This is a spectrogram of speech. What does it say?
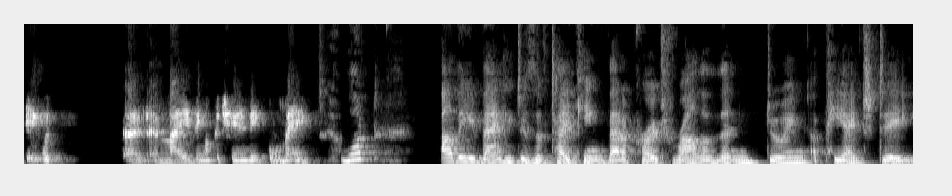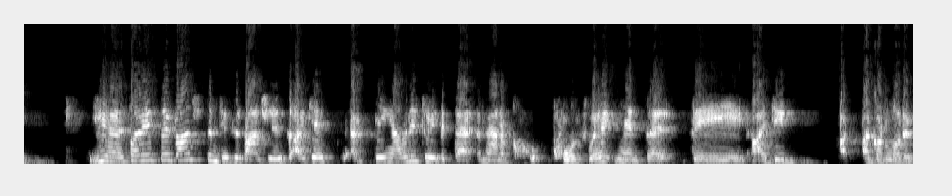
it was an amazing opportunity for me. What are the advantages of taking that approach rather than doing a PhD? Yeah, so there's advantages and disadvantages. I guess being able to do that amount of coursework meant that the I did I got a lot of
